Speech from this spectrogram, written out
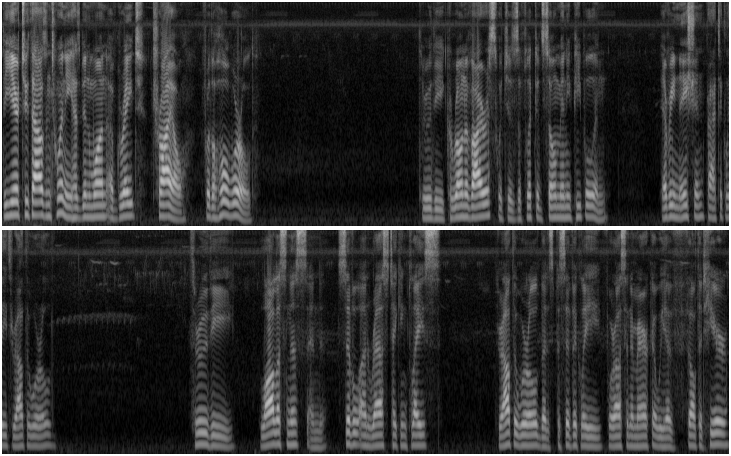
The year 2020 has been one of great trial for the whole world. Through the coronavirus, which has afflicted so many people in every nation practically throughout the world, through the lawlessness and civil unrest taking place throughout the world, but specifically for us in America, we have felt it here.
